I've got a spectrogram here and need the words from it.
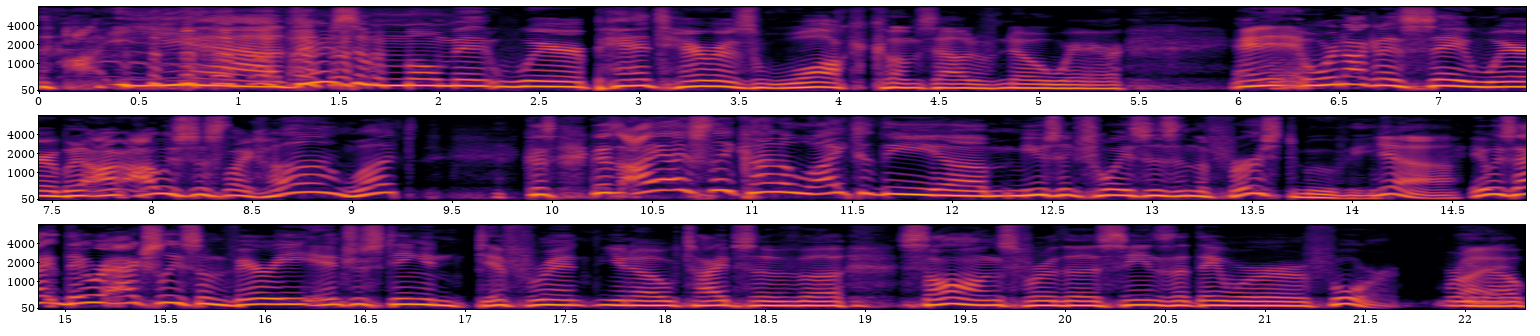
Uh, yeah, there's a moment where Pantera's walk comes out of nowhere. And it, we're not going to say where, but I, I was just like, huh, what? Because because I actually kind of liked the um, music choices in the first movie. Yeah. It was they were actually some very interesting and different, you know, types of uh, songs for the scenes that they were for. Right. You know,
